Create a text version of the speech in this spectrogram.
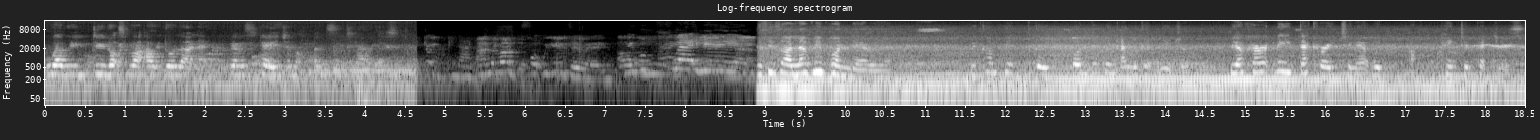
where we do lots of our outdoor learning. We have a stage and, and seating areas. This is our lovely pond area. We come here to go pond dipping and look at nature. We are currently decorating it with uh, painted pictures.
